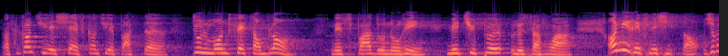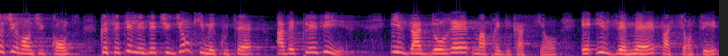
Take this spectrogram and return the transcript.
Parce que quand tu es chef, quand tu es pasteur, tout le monde fait semblant, n'est-ce pas, d'honorer, mais tu peux le savoir. En y réfléchissant, je me suis rendu compte que c'était les étudiants qui m'écoutaient avec plaisir. Ils adoraient ma prédication et ils aimaient patienter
